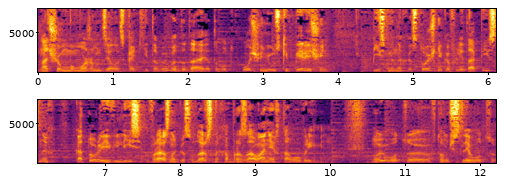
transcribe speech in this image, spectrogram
на чем мы можем делать какие-то выводы, да, это вот очень узкий перечень письменных источников, летописных, которые велись в разных государственных образованиях того времени. Ну и вот, э, в том числе, вот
